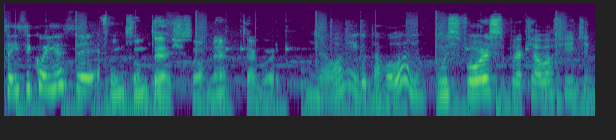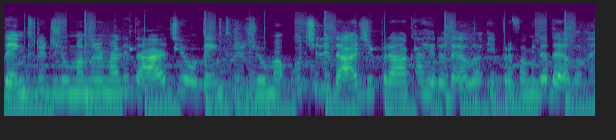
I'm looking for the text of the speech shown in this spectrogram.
sem se conhecer. Foi um, foi um teste só, né, até agora. Não, amigo, tá rolando. Um esforço para que ela fique dentro de uma normalidade ou dentro de uma utilidade para a carreira dela e para a família dela, né?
